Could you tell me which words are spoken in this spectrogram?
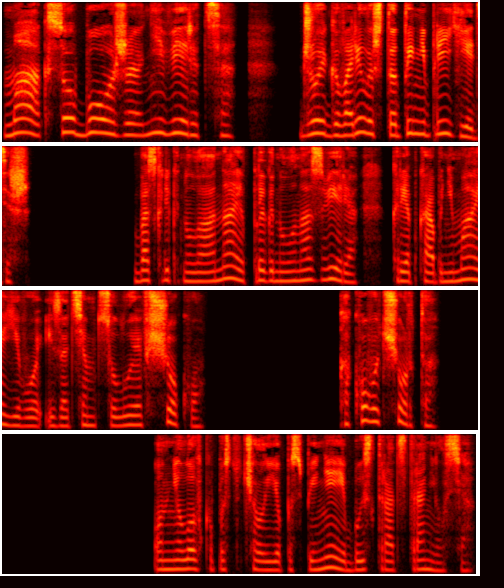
«Макс, о боже, не верится! Джой говорила, что ты не приедешь!» Воскликнула она и прыгнула на зверя, крепко обнимая его и затем целуя в щеку. «Какого чёрта?» Он неловко постучал ее по спине и быстро отстранился.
